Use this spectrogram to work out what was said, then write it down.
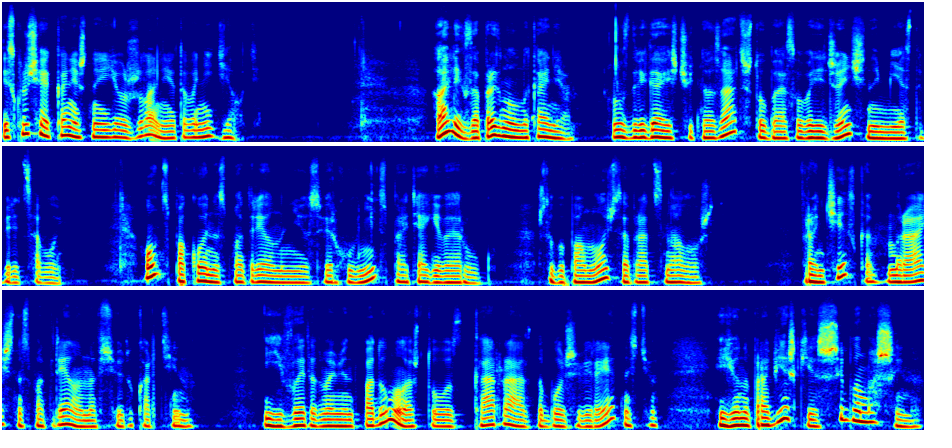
Исключая, конечно, ее желание этого не делать. Алекс запрыгнул на коня, сдвигаясь чуть назад, чтобы освободить женщине место перед собой. Он спокойно смотрел на нее сверху вниз, протягивая руку, чтобы помочь забраться на лошадь. Франческа мрачно смотрела на всю эту картину. И в этот момент подумала, что с гораздо большей вероятностью ее на пробежке сшибла машина,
